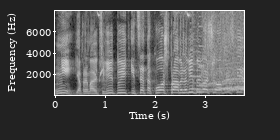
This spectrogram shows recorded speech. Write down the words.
Ні, я приймаю цю відповідь, і це також правильна відповідь ваші облиски.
